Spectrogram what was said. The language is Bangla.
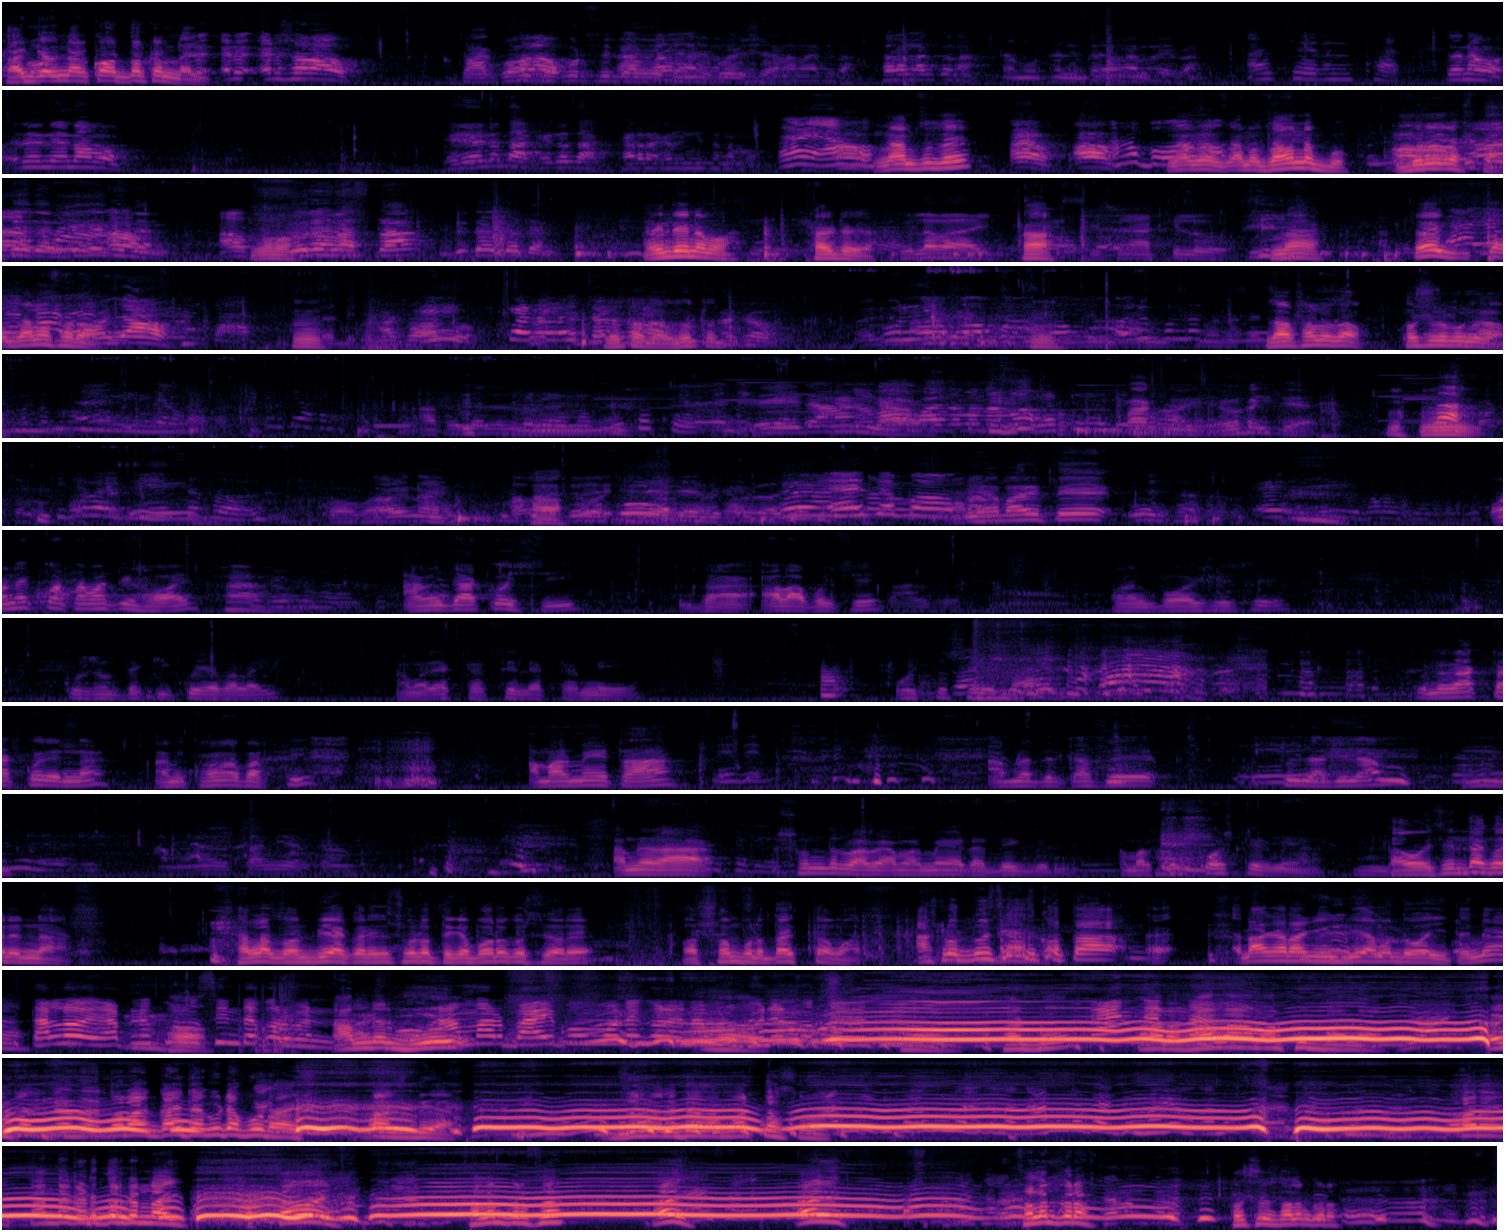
খাই যাবেন আর কর দরকার নাই। আচ্ছা এরকম থাক। এই আহো। নাম শুধু আহো বউ। নাম যাও নাকবো দূরের রাস্তা। এই দিন নামো। সাইড হ্যাঁ না। এই জামা সরো হুম। জুতা দাও জুতা যাও সামনে যাও। হসুর বলে যাও হুম হ্যাঁ এই যে বউ বিয়ে অনেক কথাবার্তি হয়। আমি যা কইছি, যা আলাপ হয়েছে আমার বয়স হয়েছে কুসুমতে কি কইয়া বেলাই আমার একটা ছেলে, একটা মেয়ে। ওই তো ছেলে কোনো রাগ টাগ করেন না, আমি ক্ষমা প্রার্থী। আমার মেয়েটা আপনাদের কাছে তুইলা দিলাম। আপনারা সুন্দরভাবে আমার মেয়েটা দেখবেন। আমার খুব কষ্টের মেয়ে। তা ওই চিন্তা করেন না। শালা যখন বিয়া করেছে ছোট থেকে বড় করছি ওরে। আর সম্পূর্ণ দায়িত্ব আমার। আসলে দুই চার কথা রাগারাগি বিয়ে আমাদের হয় তাই না? তাহলে আপনি কোনো চিন্তা করবেন না। আপনার বই আমার ভাই বউ মনে করেন আমার বোনের মতো। থাকব। আর হালা আমার খুব ভালো। তোরা গাইটা গুটা ফুটাই পাশ দিয়া। জমিতে দেওয়া মারতাছ। আরে কান্দা কাটি দরকার নাই। ওই সালাম করো স্যার। এই এই সালাম করো। হসু সালাম করো।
